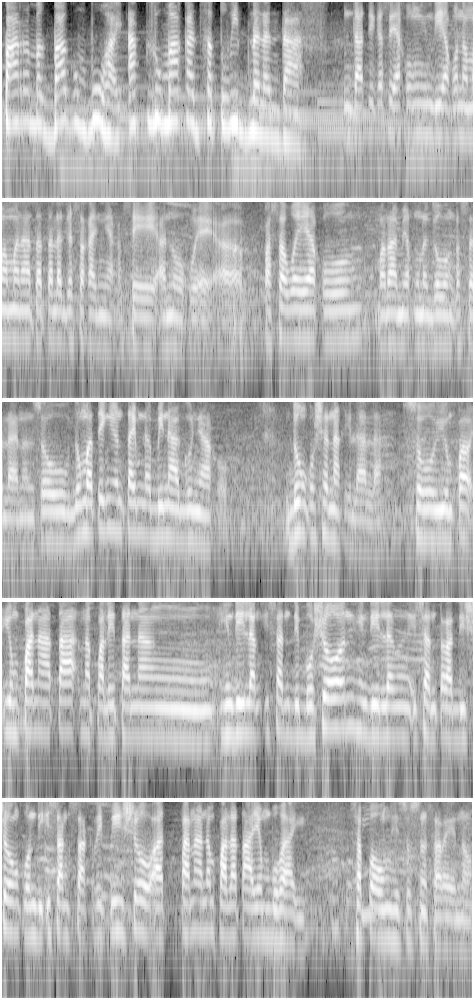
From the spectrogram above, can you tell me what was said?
para magbagong buhay at lumakad sa tuwid na landas. Dati kasi akong hindi ako namamanata talaga sa kanya kasi ano ko eh, ah, pasaway ako, marami akong nagawang kasalanan. So dumating yung time na binago niya ako. Doon ko siya nakilala. So yung pa, yung panata na palitan ng hindi lang isang debosyon, hindi lang isang tradisyon, kundi isang sakripisyo at pananampalatayang buhay sa poong Jesus Nazareno.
